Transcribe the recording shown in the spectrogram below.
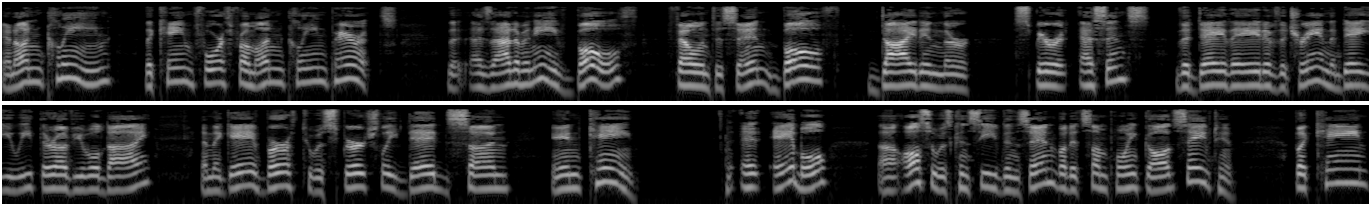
an unclean that came forth from unclean parents. That as Adam and Eve both fell into sin, both died in their spirit essence the day they ate of the tree and the day you eat thereof you will die. And they gave birth to a spiritually dead son in Cain. Abel uh, also was conceived in sin, but at some point God saved him. But Cain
